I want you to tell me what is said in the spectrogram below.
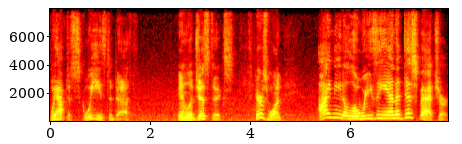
we have to squeeze to death in logistics. Here's one. I need a Louisiana dispatcher.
